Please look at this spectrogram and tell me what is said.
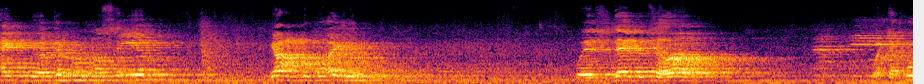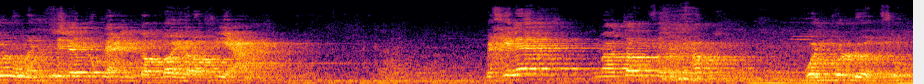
حيث يقر النصير يعظم أجره ويزداد ثوابه. وتكون منزلتك عند الله رفيعة بخلاف ما تنصر الحق والكل ينصره.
